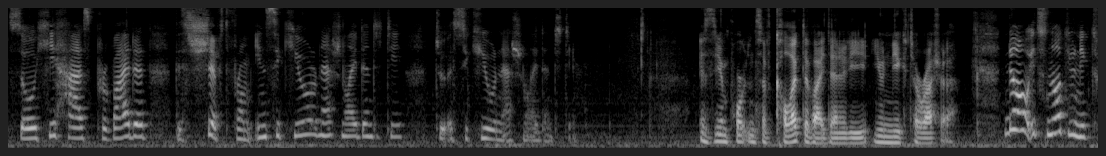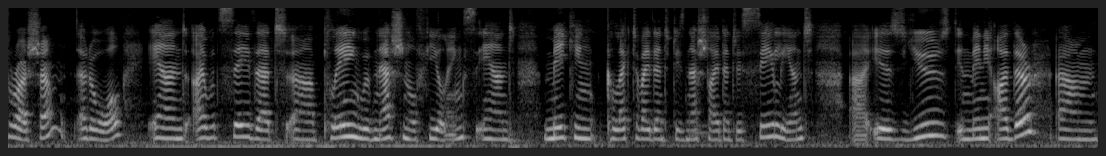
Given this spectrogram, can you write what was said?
So he has provided this shift from insecure national identity to a secure national identity. Is the importance of collective identity unique to Russia? No, it's not unique to Russia at all. And I would say that uh, playing with national feelings and making collective identities, national identities salient uh, is used in many other um,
